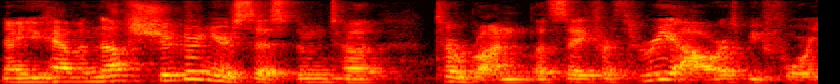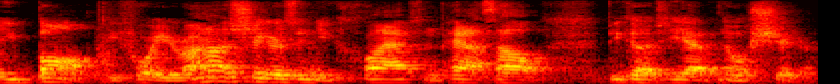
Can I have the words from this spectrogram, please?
Now you have enough sugar in your system to, to run, let's say, for three hours before you bonk, before you run out of sugars and you collapse and pass out because you have no sugar.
